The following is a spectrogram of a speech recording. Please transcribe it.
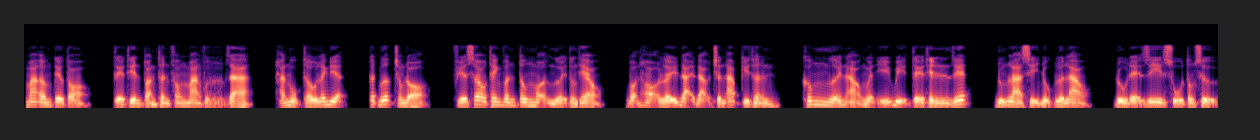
ma âm kêu to, tề thiên toàn thân phong mang vượt ra, hắn mục thấu lãnh điện, cất bước trong đó, phía sau thanh vân tông mọi người tương theo, bọn họ lấy đại đạo chấn áp kỳ thân, không người nào nguyện ý bị tề thiên giết, đúng là sỉ nhục lớn lao, đủ để di xú tông sử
